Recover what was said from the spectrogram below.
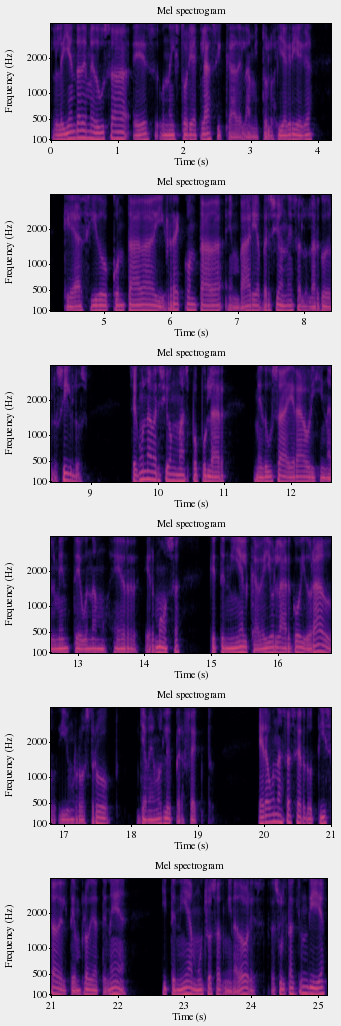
La leyenda de Medusa es una historia clásica de la mitología griega que ha sido contada y recontada en varias versiones a lo largo de los siglos. Según la versión más popular, Medusa era originalmente una mujer hermosa que tenía el cabello largo y dorado y un rostro, llamémosle, perfecto. Era una sacerdotisa del templo de Atenea y tenía muchos admiradores. Resulta que un día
